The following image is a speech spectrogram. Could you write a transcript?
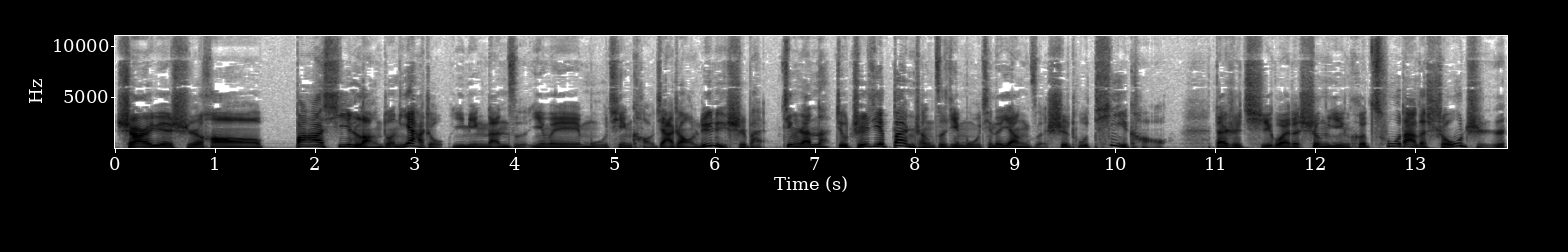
十二月十号，巴西朗多尼亚州一名男子因为母亲考驾照屡屡失败，竟然呢就直接扮成自己母亲的样子，试图替考。但是奇怪的声音和粗大的手指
